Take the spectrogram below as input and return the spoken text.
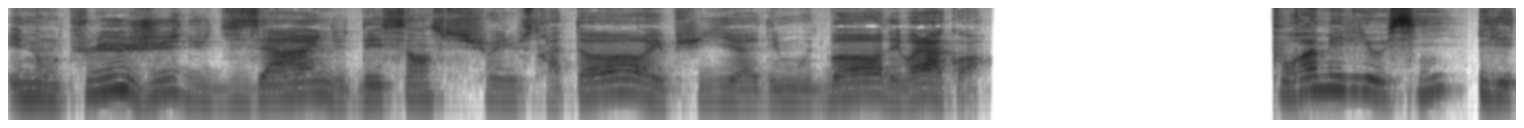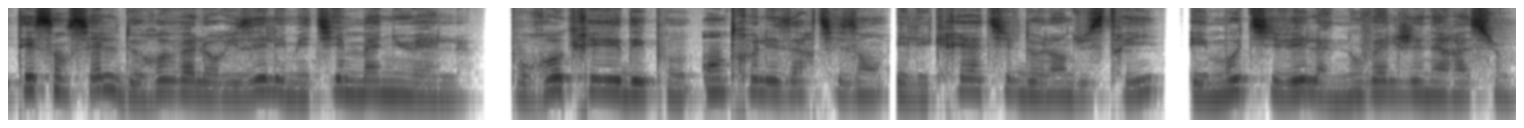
et non plus juste du design, du dessin sur Illustrator et puis euh, des moodboards et voilà quoi. Pour Amélie aussi, il est essentiel de revaloriser les métiers manuels pour recréer des ponts entre les artisans et les créatifs de l'industrie et motiver la nouvelle génération.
